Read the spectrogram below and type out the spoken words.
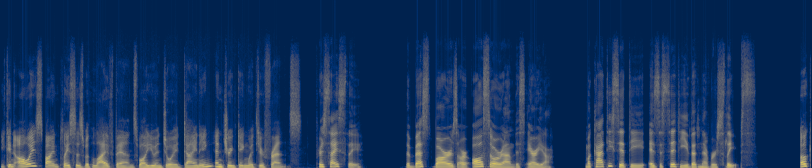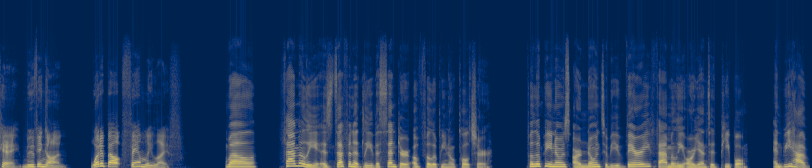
You can always find places with live bands while you enjoy dining and drinking with your friends. Precisely. The best bars are also around this area. Makati City is a city that never sleeps. Okay, moving on. What about family life? Well, family is definitely the center of Filipino culture. Filipinos are known to be very family oriented people, and we have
